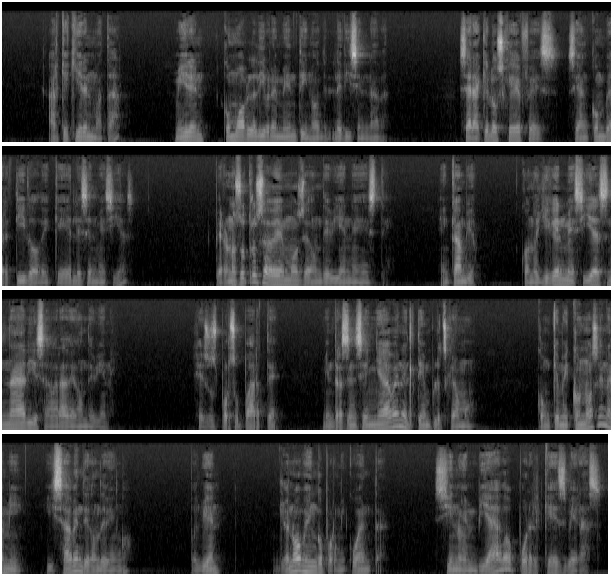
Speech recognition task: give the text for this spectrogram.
al que quieren matar? Miren cómo habla libremente y no le dicen nada. ¿Será que los jefes se han convertido de que él es el Mesías? Pero nosotros sabemos de dónde viene éste. En cambio, cuando llegue el Mesías nadie sabrá de dónde viene. Jesús, por su parte, mientras enseñaba en el templo, exclamó, ¿Con que me conocen a mí y saben de dónde vengo? Pues bien, yo no vengo por mi cuenta, sino enviado por el que es veraz,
